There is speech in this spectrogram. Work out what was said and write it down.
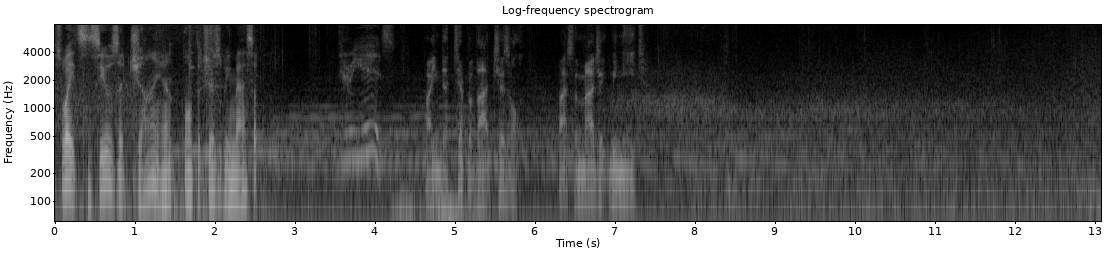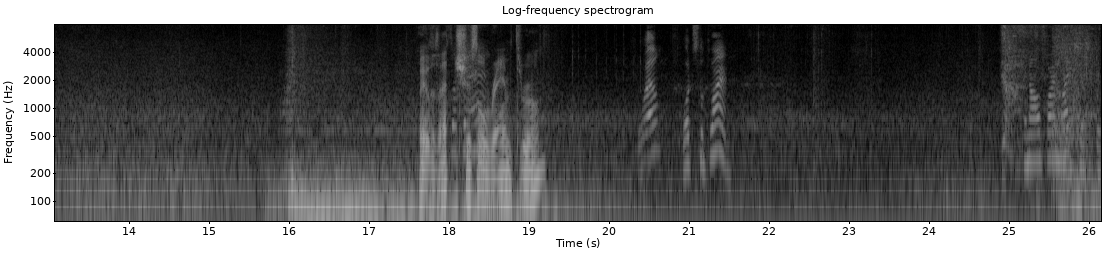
So wait, since he was a giant, won't the chisel be massive? There he is. Find the tip of that chisel. That's the magic we need. Wait, was that chisel rammed through him? Well, what's the plan? And I'll find light crystal.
